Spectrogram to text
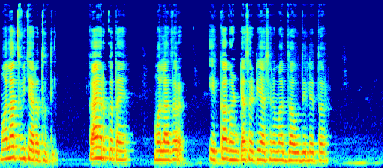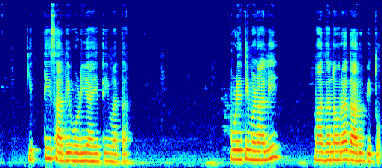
मलाच विचारत होती. काय हरकत आहे? मला जर एका घंट्यासाठी आश्रमात जाऊ दिले तर? किती साधी भोळी आहे ती माता. पुढे ती म्हणाली माझा नवरा दारू पितो.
